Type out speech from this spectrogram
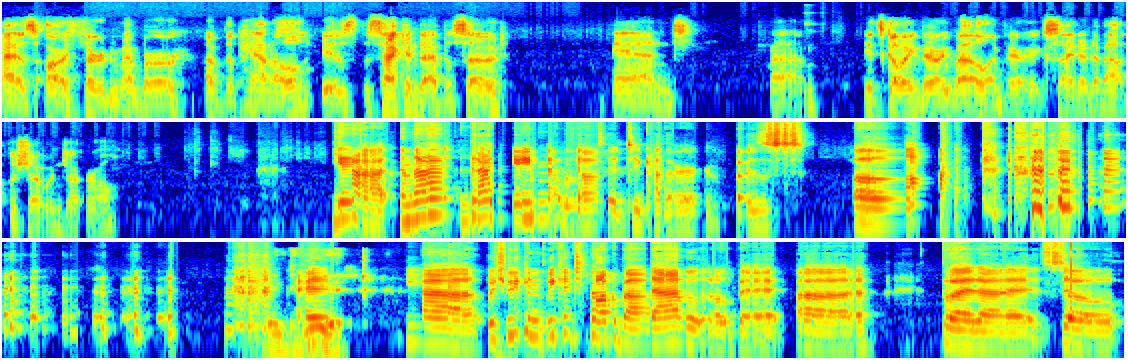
as our third member of the panel is the second episode. And um, it's going very well. I'm very excited about the show in general. Yeah, and that that game that we all did together was a lot. and, yeah, which we can we can talk about that a little bit. Uh, but uh, so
